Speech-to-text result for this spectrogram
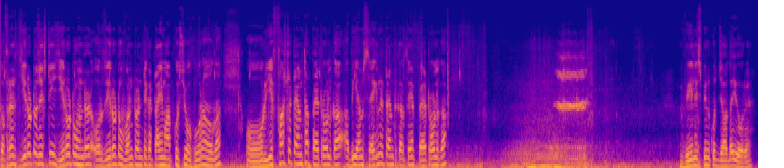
तो friends zero to sixty zero to hundred और ज़ीरो टू वन ट्वेंटी का टाइम आपको शो हो रहा होगा। और ये फ़र्स्ट अटैम्प था पेट्रोल का, अभी हम सेकेंड अटैम्प्ट करते हैं पेट्रोल का। व्हील स्पिन कुछ ज़्यादा ही हो रहे हैं।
